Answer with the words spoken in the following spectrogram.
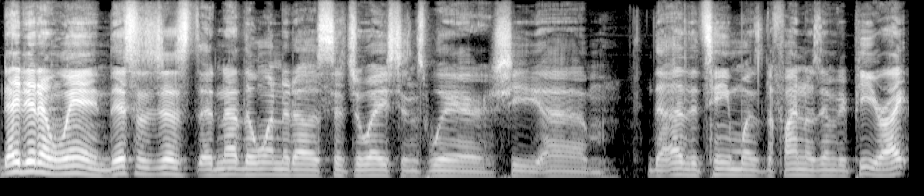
They didn't win. This was just another one of those situations where she, um, the other team was the finals MVP, right?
